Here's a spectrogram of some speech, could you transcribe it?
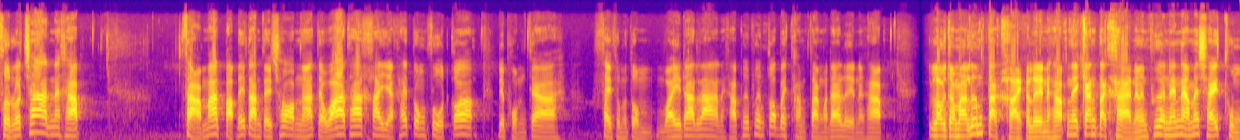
ส่วนรสชาตินะครับ สามารถปรับได้ตามใจชอบนะ แต่ว่าถ้าใครอยากให้ตรงสูตรก็เดี๋ยวผมจะใส่ส่วนผสมไว้ด้านล่างนะครับ เพื่อนๆก็ไปทำตามกันได้เลยนะครับ เราจะมาเริ่มตักขายกันเลยนะครับ ในการตักขายเนี่ยเพื่อนๆแนะนำให้ใช้ถุง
